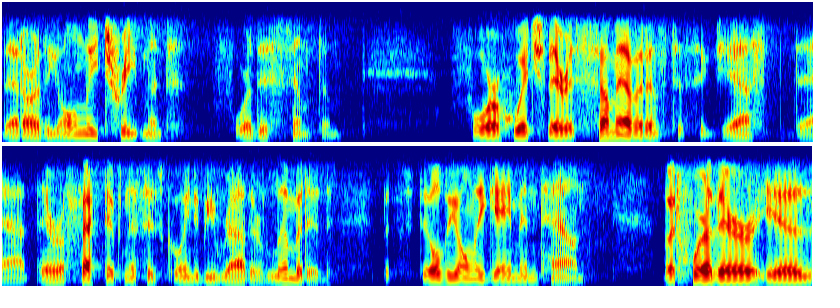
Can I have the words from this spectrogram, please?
that are the only treatment for this symptom, for which there is some evidence to suggest that their effectiveness is going to be rather limited, but still the only game in town, but where there is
